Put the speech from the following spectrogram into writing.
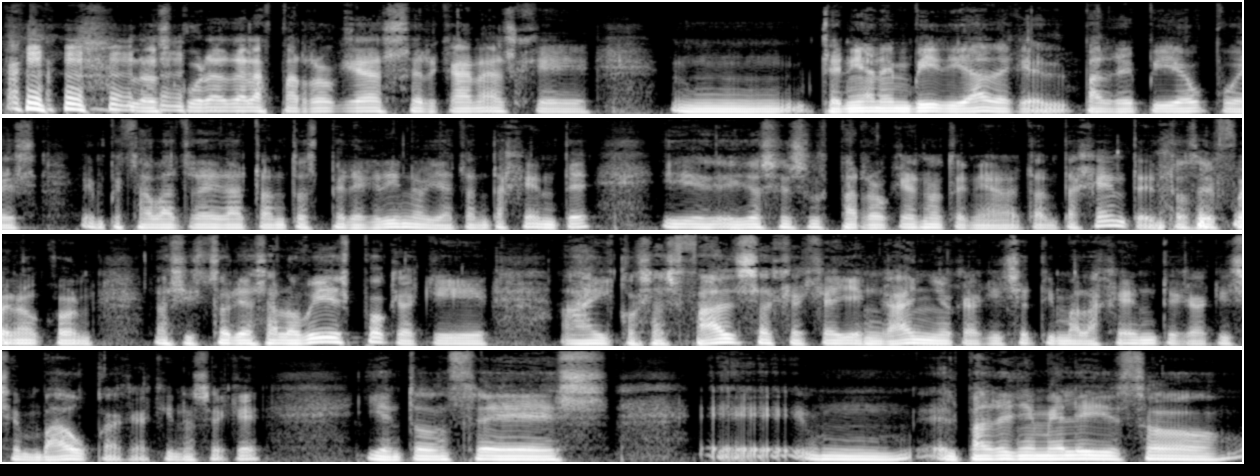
los curas de las parroquias cercanas que mm, tenían envidia de que el Padre Pío pues empezaba a traer a tantos peregrinos y a tanta gente y ellos en sus parroquias no tenían a tanta gente. Entonces fueron con las historias al obispo, que aquí hay cosas falsas, que aquí hay engaño, que aquí se tima la gente, que aquí se embauca, que aquí no sé qué. Y entonces eh, mm, el padre Gemelli hizo,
